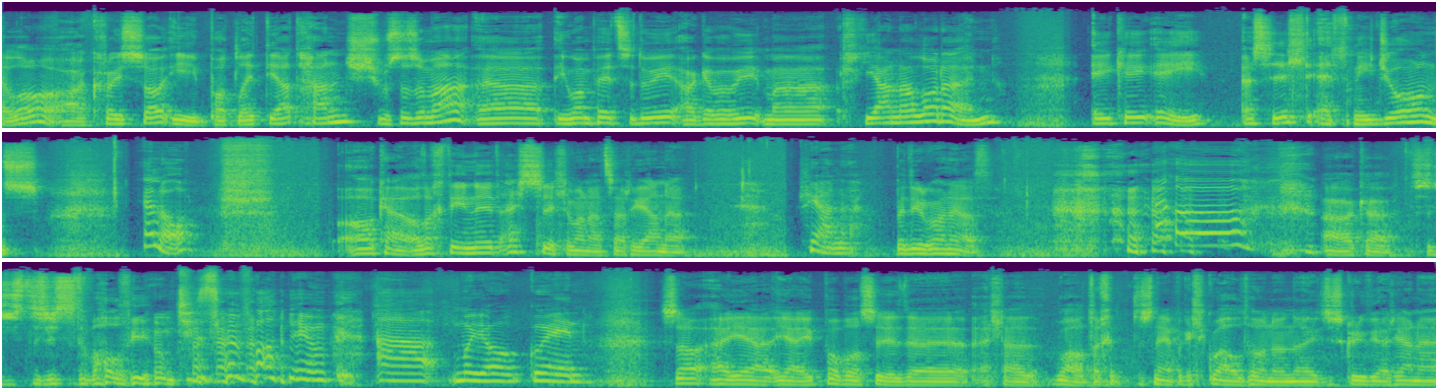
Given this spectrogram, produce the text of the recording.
Helo a croeso i podlediad Hans wrth yma. Uh, Iwan Pets ydw i ac efo fi mae Rhianna Loren, a.k.a. Ysill Ethni Jones. Helo. Oce, okay, oeddech chdi'n neud Esyll yma na ta Rhianna? Rhianna. Be di'r gwahaniaeth? Ah, a oce, so just, just the volume. Just y volume a mwy o gwyn. So, ie, uh, yeah, yeah, i pobl sydd, uh, ella, wel, does neb yn gallu gweld hwn, ond i ddisgrifio Arianna,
